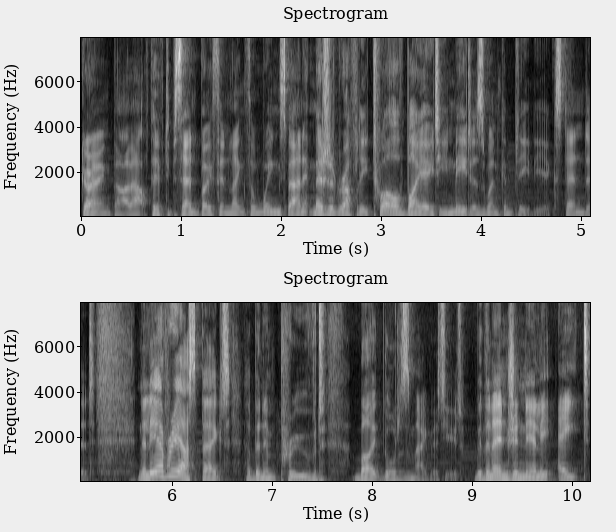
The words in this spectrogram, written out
Growing by about 50% both in length and wingspan, it measured roughly 12 by 18 meters when completely extended. Nearly every aspect had been improved by orders of magnitude, with an engine nearly eight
